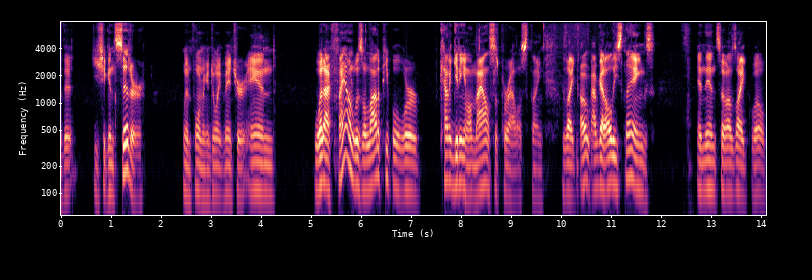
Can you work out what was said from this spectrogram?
that you should consider when forming a joint venture. And what I found was a lot of people were kind of getting an analysis paralysis thing. It's like, oh, I've got all these things and then so I was like, well,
